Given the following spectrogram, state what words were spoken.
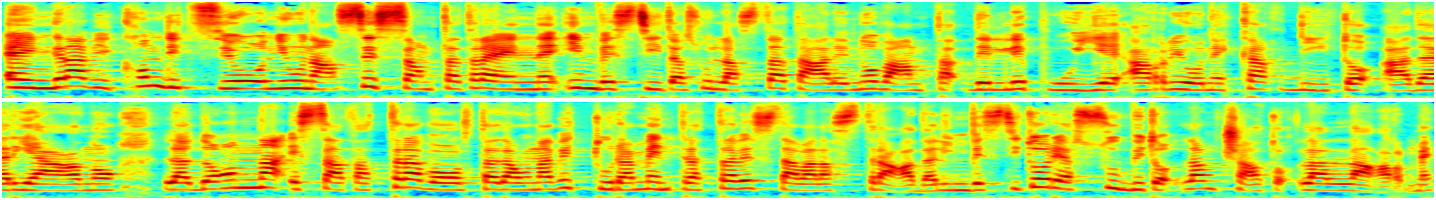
È in gravi condizioni una 63enne investita sulla statale 90 delle Puglie a Rione Cardito ad Ariano. La donna è stata travolta da una vettura mentre attraversava la strada. L'investitore ha subito lanciato l'allarme.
